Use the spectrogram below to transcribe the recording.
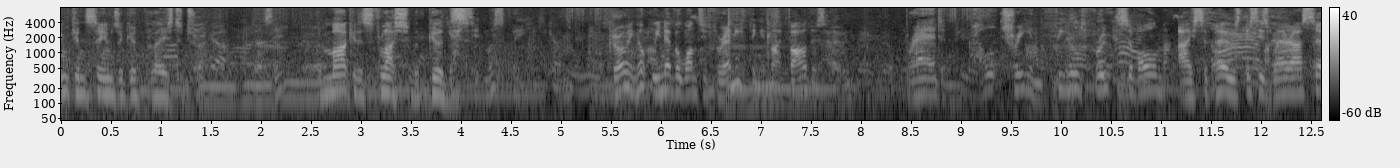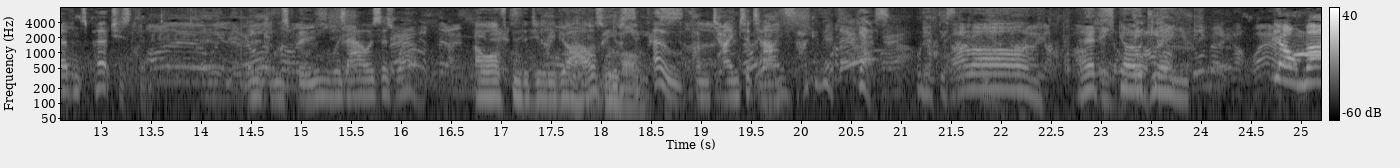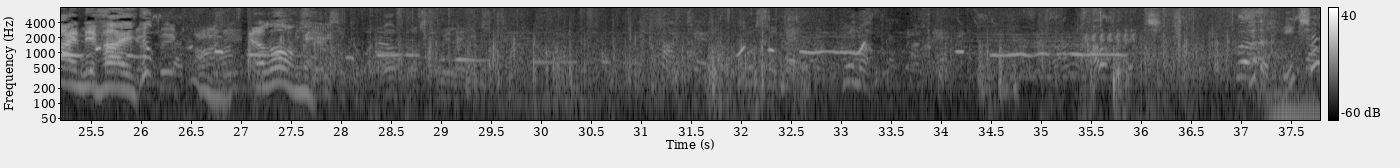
Lincoln seems a good place to trade. Does it? The market is flush with goods. Yes, it must be. Growing up, we never wanted for anything in my father's home. Bread and poultry and field fruits of all I suppose this is where our servants purchased them. Lincoln's boon was ours as well. How often did you leave your house, Hunwald? Oh, from time to time. Yes. Come on, let's go drink. Don't mind if I... along. Liedje?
